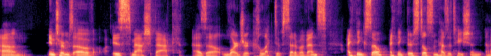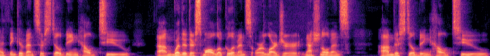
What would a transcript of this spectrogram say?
Um, in terms of is Smash back as a larger collective set of events? I think so. I think there's still some hesitation, and I think events are still being held to um, whether they're small local events or larger national events. Um, they're still being held to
